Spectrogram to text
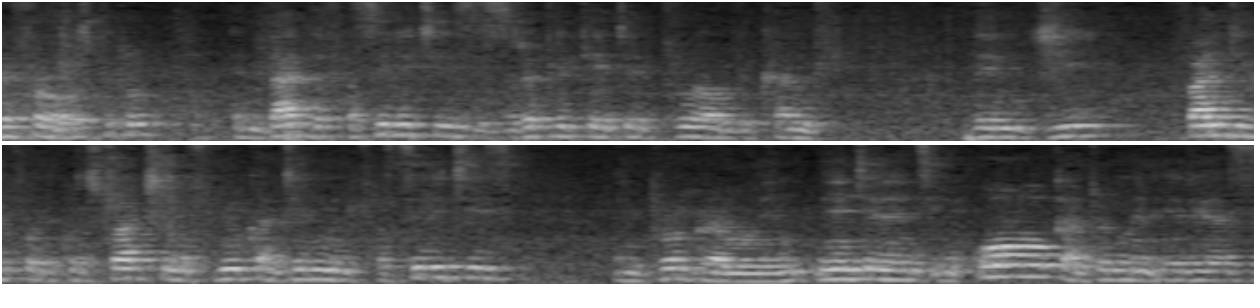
Referral Hospital and that the facilities is replicated throughout the country. Then G, funding for the construction of new cantonment facilities and program maintenance in all cantonment areas,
